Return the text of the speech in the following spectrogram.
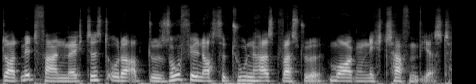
dort mitfahren möchtest oder ob du so viel noch zu tun hast, was du morgen nicht schaffen wirst.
